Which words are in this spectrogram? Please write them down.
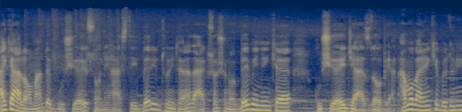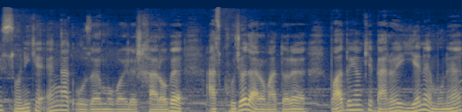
اگه علاقمند به گوشی های سونی هستید برین تو اینترنت عکساشون رو ببینین که گوشی های جذابی اما برای اینکه بدونین سونی که انقدر اوضاع موبایلش خرابه از کجا درآمد داره باید بگم که برای یه نمونه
